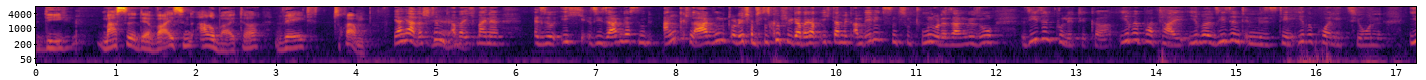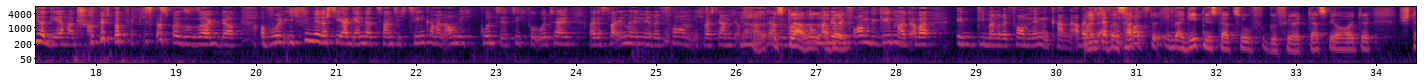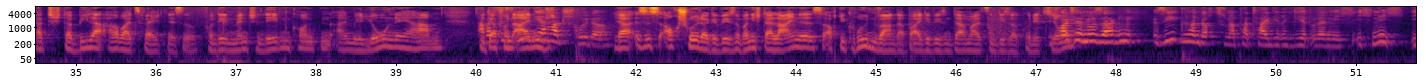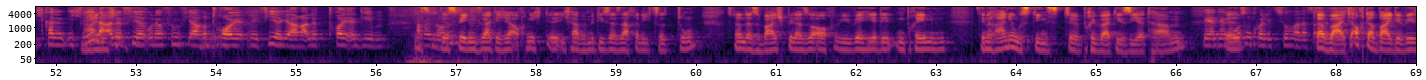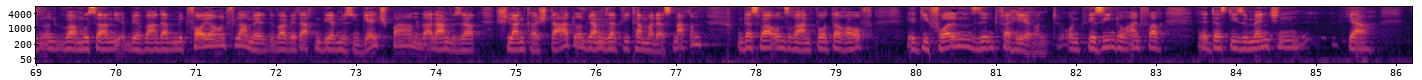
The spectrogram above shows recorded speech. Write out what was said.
die Masse der weißen Arbeiter wählt Trump. Ja, ja, das stimmt. Aber ich meine, also ich, Sie sagen das anklagend oder ich habe das Gefühl, dabei habe ich damit am wenigsten zu tun oder sagen wir so, Sie sind Politiker, Ihre Partei, Ihre, Sie sind im System, Ihre Koalition, Ihr Gerhard Schröder, wenn ich das mal so sagen darf. Obwohl ich finde, dass die Agenda 2010 kann man auch nicht grundsätzlich verurteilen, weil das war immerhin eine Reform. Ich weiß gar nicht, ob es Ja, noch klar, noch mal eine Reform gegeben hat, aber in, die man Reform nennen kann. Aber Man, aber es hat auch im Ergebnis dazu geführt, dass wir heute statt stabiler Arbeitsverhältnisse, von denen Menschen leben konnten, eine Million haben, die aber es davon ist nie einen Gerhard Schröder. Ja, es ist auch Schröder gewesen, aber nicht alleine. Es auch die Grünen waren dabei gewesen damals in dieser Ich Koalition. wollte ja nur sagen, Sie gehören doch zu einer Partei, die regiert oder nicht. Ich nicht. Ich kann, ich wähle ich- alle vier oder fünf Jahre treu, nee, vier Jahre alle treu ergeben. Sonst, Deswegen sage ich ja auch nicht, äh, ich habe mit dieser Sache nichts zu tun, sondern das Beispiel also auch, wie wir hier in Bremen den Reinigungsdienst äh, privatisiert haben. während der äh, großen Koalition war das Da war ich auch dabei gewesen und war, muss sagen, wir waren da mit Feuer und Flamme, weil wir dachten, wir müssen Geld sparen und alle haben gesagt, schlanker Staat und wir haben gesagt, wie kann man das machen? Und das war unsere Antwort darauf. Die Folgen sind verheerend und wir sehen doch einfach, dass diese Menschen ja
